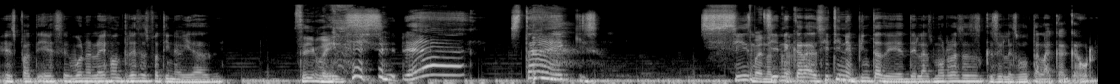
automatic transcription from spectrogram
Es bueno, el iPhone 3 es para Navidad, güey. Sí, güey. Ah, está X. Sí, tiene cara, sí tiene pinta de, de, las morras esas que se les bota la caca, güey.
